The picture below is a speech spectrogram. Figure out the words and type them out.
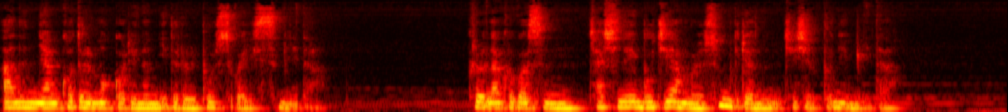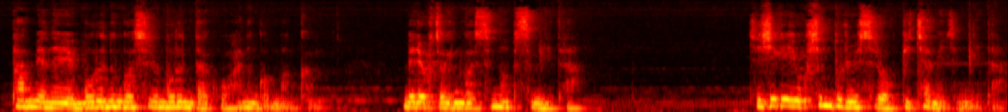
아는 양 거들먹거리는 이들을 볼 수가 있습니다. 그러나 그것은 자신의 무지함을 숨기려는 짓일 뿐입니다. 반면에 모르는 것을 모른다고 하는 것만큼 매력적인 것은 없습니다. 지식에 욕심 부릴수록 비참해집니다.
